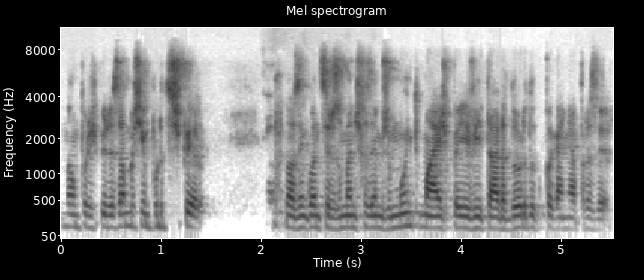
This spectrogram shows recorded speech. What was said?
não por inspiração, mas sim por desespero. Porque nós, enquanto seres humanos, fazemos muito mais para evitar dor do que para ganhar prazer.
